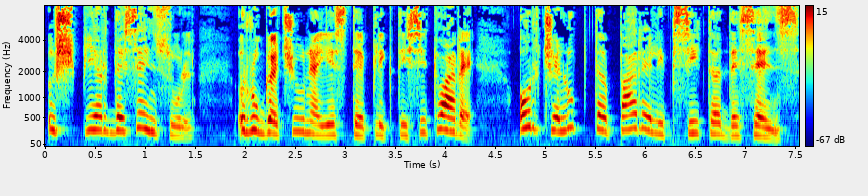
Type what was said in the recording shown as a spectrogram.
își pierde sensul, rugăciunea este plictisitoare, orice luptă pare lipsită de sens.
